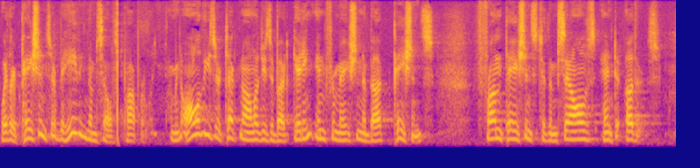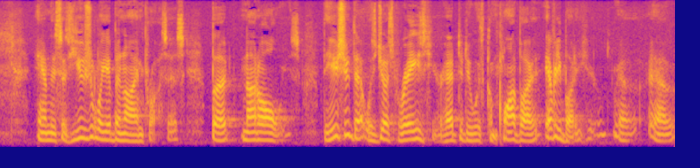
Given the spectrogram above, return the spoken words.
whether patients are behaving themselves properly. I mean, all of these are technologies about getting information about patients from patients to themselves and to others. And this is usually a benign process, but not always. The issue that was just raised here had to do with compliance by everybody here. Uh, uh,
